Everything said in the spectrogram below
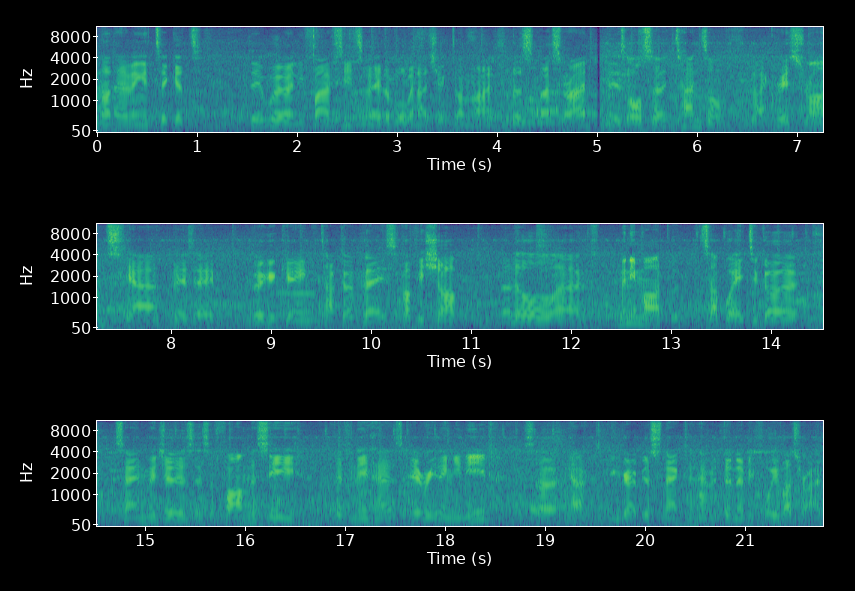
not having a ticket there were only five seats available when I checked online for this bus ride. There's also tons of like restaurants here. There's a Burger King, taco place, coffee shop, a little uh, mini mart with Subway to go, sandwiches. There's a pharmacy. Definitely has everything you need. So yeah, you can grab your snacks and have a dinner before your bus ride.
